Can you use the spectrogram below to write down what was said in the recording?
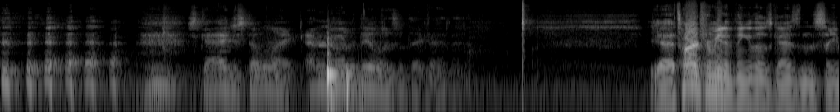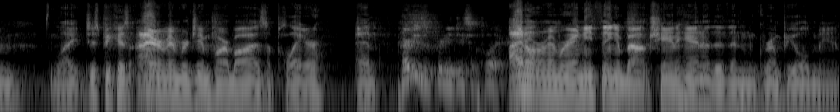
this guy I just don't like. I don't know what the deal is with that guy. Yeah, it's hard for me to think of those guys in the same light, just because I remember Jim Harbaugh as a player, and Heard he's a pretty decent player. I don't remember anything about Shanahan other than grumpy old man.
